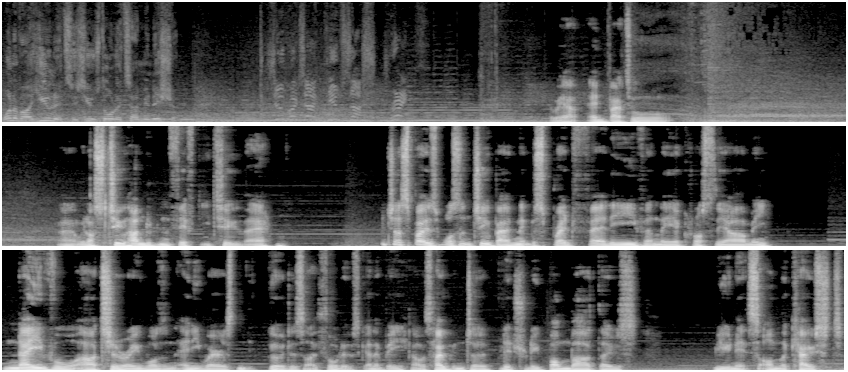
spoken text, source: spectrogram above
One of our units has used all its ammunition. Jupiter gives us strength. There we are. End battle. Uh, we lost 252 there, which I suppose wasn't too bad, and it was spread fairly evenly across the army. Naval artillery wasn't anywhere as good as I thought it was going to be. I was hoping to literally bombard those units on the coast.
